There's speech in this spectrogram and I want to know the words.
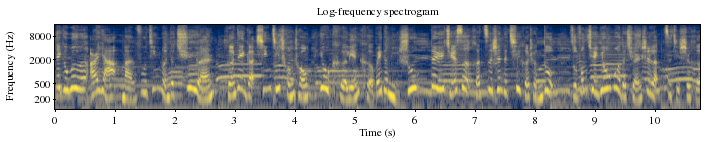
那个温文尔雅、满腹经纶的屈原，和那个心机重重又可怜可悲的米叔，对于角色和自身的契合程度，祖峰却幽默地诠释了自己适合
